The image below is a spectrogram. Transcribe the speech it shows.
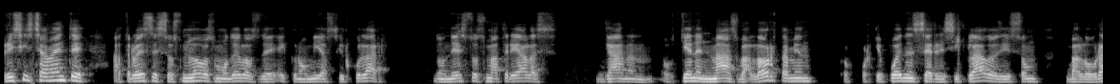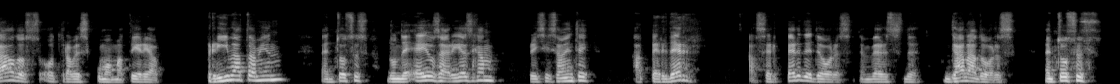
precisamente a través de esos nuevos modelos de economía circular, donde estos materiales ganan o tienen más valor también, porque pueden ser reciclados y son valorados otra vez como materia prima también, entonces donde ellos arriesgan precisamente a perder a perdedores en vez de ganadores. Entonces,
